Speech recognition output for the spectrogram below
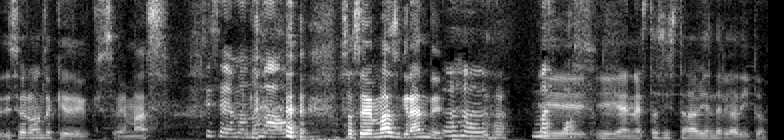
dijeron de que, que se ve más, Sí, se ve más mamado. o sea, se ve más grande. Ajá. Ajá. Más y, y en esta sí estaba bien delgadito.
